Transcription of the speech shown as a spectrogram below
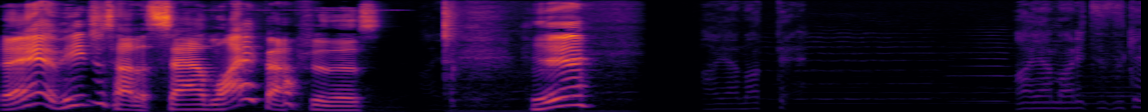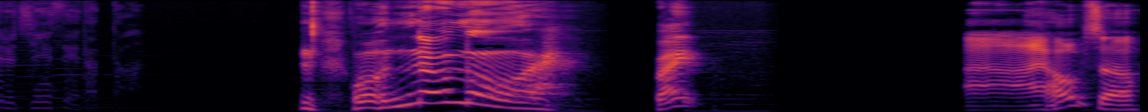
Damn, he just had a sad life after this. Yeah, well, no more. Right? I hope so.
